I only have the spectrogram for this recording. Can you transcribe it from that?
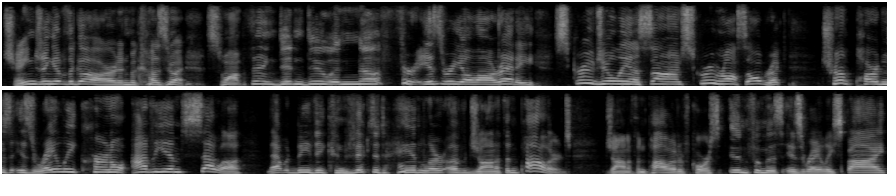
changing of the guard, and because Swamp Thing didn't do enough for Israel already, screw Julian Assange, screw Ross Ulbricht, Trump pardons Israeli Colonel Aviam Sella, that would be the convicted handler of Jonathan Pollard. Jonathan Pollard, of course, infamous Israeli spy,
